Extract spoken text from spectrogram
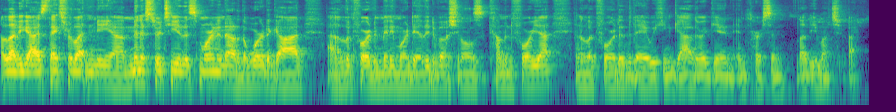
I love you guys. Thanks for letting me uh, minister to you this morning out of the Word of God. Uh, look forward to many more daily devotionals coming for you, and I look forward to the day we can gather again in person. Love you much. Bye.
